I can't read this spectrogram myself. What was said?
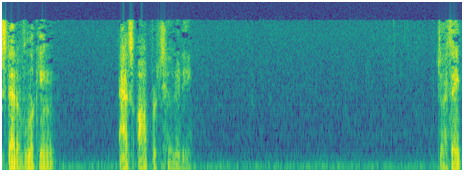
instead of looking as opportunity. Do I think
